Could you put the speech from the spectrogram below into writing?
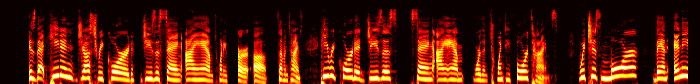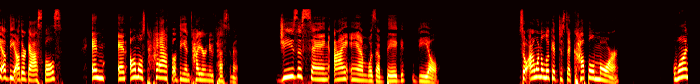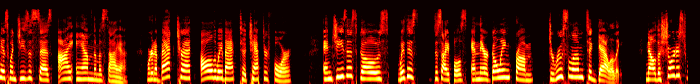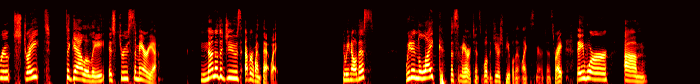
is that he didn't just record Jesus saying, I am 20 or uh, seven times. He recorded Jesus saying, I am more than 24 times, which is more than any of the other gospels and, and almost half of the entire New Testament. Jesus saying, I am was a big deal. So I want to look at just a couple more. One is when Jesus says, I am the Messiah. We're going to backtrack all the way back to chapter 4. And Jesus goes with his disciples, and they're going from Jerusalem to Galilee. Now, the shortest route straight to Galilee is through Samaria. None of the Jews ever went that way. Do we know this? We didn't like the Samaritans. Well, the Jewish people didn't like the Samaritans, right? They were um,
